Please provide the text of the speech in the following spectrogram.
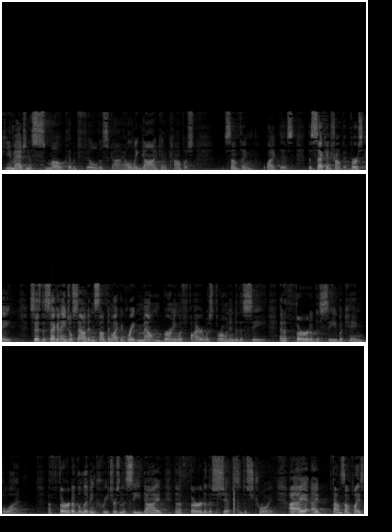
Can you imagine the smoke that would fill the sky? Only God can accomplish something like this. The second trumpet, verse 8, says, The second angel sounded, and something like a great mountain burning with fire was thrown into the sea, and a third of the sea became blood. A third of the living creatures in the sea died, and a third of the ships destroyed. I, I, I found some place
